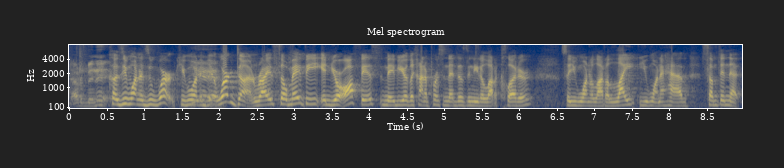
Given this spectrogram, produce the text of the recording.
that would have been it. Because you want to do work, you want to Yeah. get work done, right? So maybe in your office, maybe you're the kind of person that doesn't need a lot of clutter. So you want a lot of light. You want to have something that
